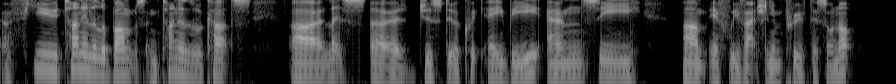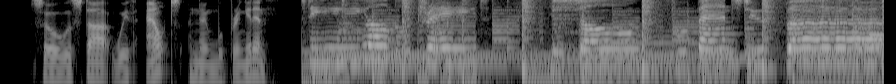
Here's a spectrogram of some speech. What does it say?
a few tiny little bumps and tiny little cuts, uh, let's uh, just do a quick A-B and see um, if we've actually improved this or not. So we'll start with out and then we'll bring it in. steal or trade your soul for bands to burn.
